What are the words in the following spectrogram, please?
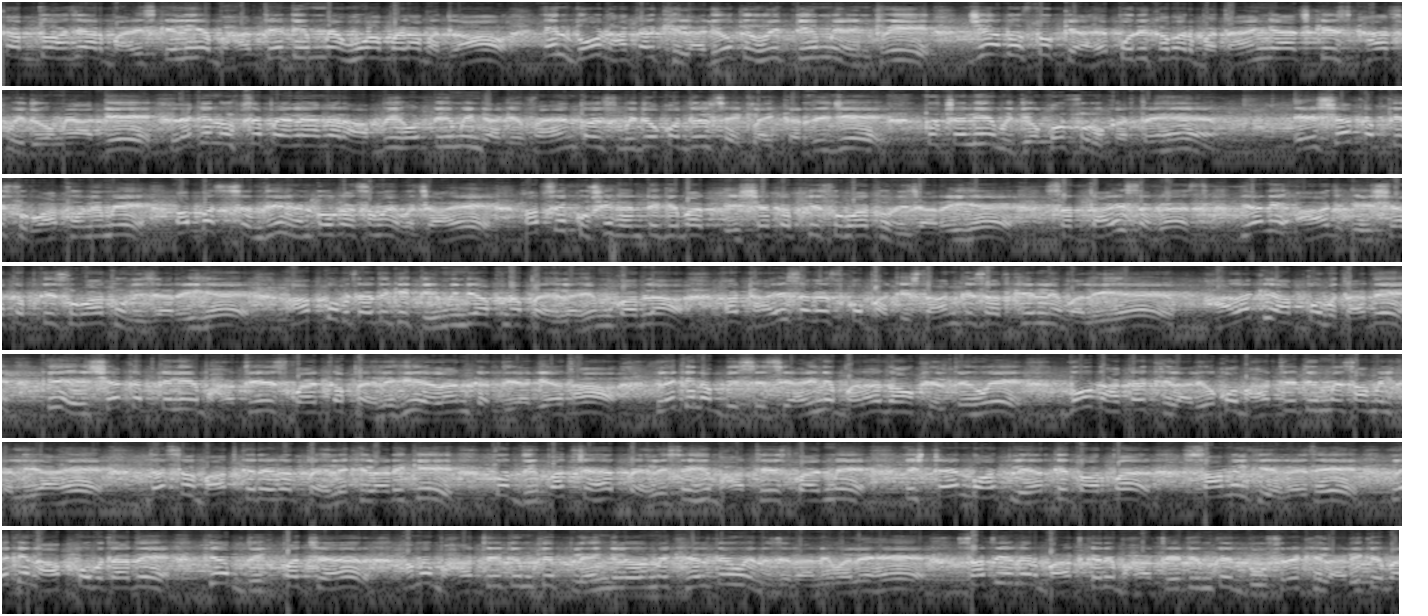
Cup 2022 के लिए भारतीय टीम में हुआ बड़ा बदलाव। इन दो ढाकर खिलाड़ियों की हुई टीम में एंट्री जी हाँ दोस्तों, क्या है पूरी खबर बताएँगे आज के इस खास वीडियो में आगे। लेकिन उससे पहले अगर आप भी हो टीम इंडिया के फ़ैन तो इस वीडियो को दिल से एक लाइक कर दीजिए। तो चलिए वीडियो को शुरू करते हैं। एशिया कप की शुरुआत होने में अब बस चंदी घंटों का समय बचा है। अब से कुछ ही घंटे के बाद एशिया कप की शुरुआत होने जा रही है। सत्ताईस साथ खेलने वाली है। हालाँकि आपको बता दें कि एशिया कप के लिए भारतीय स्क्वाड का पहले ही ऐलान कर दिया गया था, लेकिन अब बीसीसीआई ने बड़ा दांव खेलते हुए दो ढाकर खिलाड़ियों को भारतीय टीम में शामिल कर लिया है। दरअसल बात करें अगर पहले खिलाड़ी की तो दीपक चहर पहले से ही भारतीय स्क्वाड में स्टैंड बॉय प्लेयर के तौर पर शामिल किए गए थे। लेकिन आपको बता दें कि अब दीपक चहर हमें भारतीय टीम के प्लेइंग इलेवन में खेलते हुए नज़र आने वाले हैं। साथ ही अगर बात करें भारतीय टीम के दूसरे खिलाड़ी के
